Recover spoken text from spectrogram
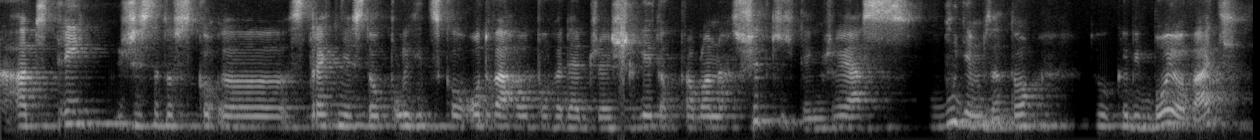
Ad tri, že sa to sko- uh, stretne s tou politickou odvahou povedať, že je to problém nás všetkých, takže ja budem za to keby bojovať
